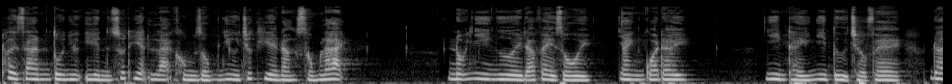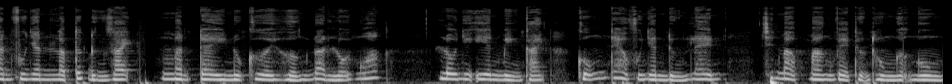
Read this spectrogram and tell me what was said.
Thời gian Tô Như Yên xuất hiện lại không giống như trước kia nàng sống lại. Nỗi nhi người đã về rồi, nhanh qua đây. Nhìn thấy nhi tử trở về, đoàn phu nhân lập tức đứng dậy, mặt đầy nụ cười hướng đoàn lỗi ngoác. Lô Như Yên mình cạnh cũng theo phu nhân đứng lên, trên mặt mang vẻ thượng thùng ngượng ngùng,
